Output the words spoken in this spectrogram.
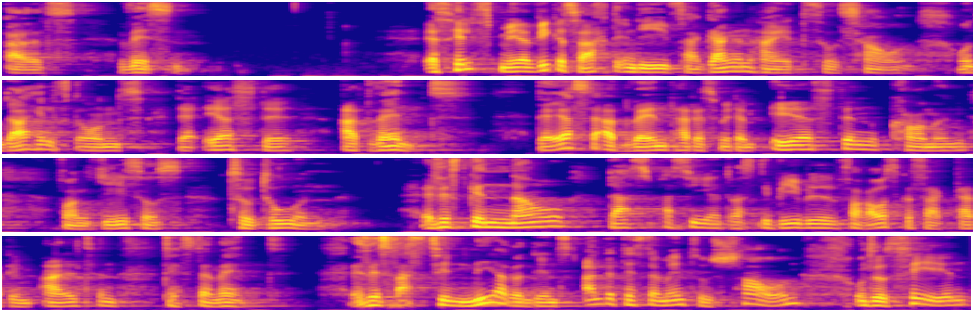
als Wissen. Es hilft mir, wie gesagt, in die Vergangenheit zu schauen. Und da hilft uns der erste Advent. Der erste Advent hat es mit dem ersten Kommen von Jesus zu tun. Es ist genau das passiert, was die Bibel vorausgesagt hat im Alten Testament. Es ist faszinierend, ins Alte Testament zu schauen und zu sehen,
